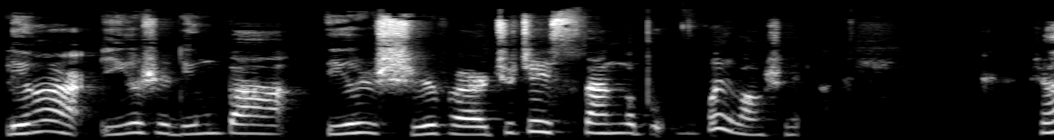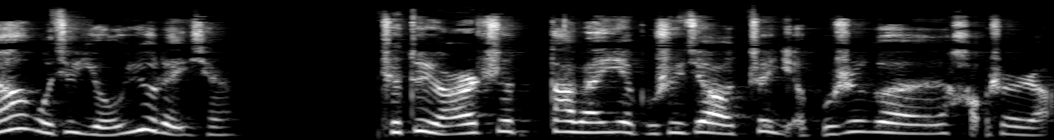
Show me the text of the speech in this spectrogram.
零二，一个是零八，一个是十分，就这三个不，我也忘是哪个。然后我就犹豫了一下，这队员这大半夜不睡觉，这也不是个好事儿啊。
